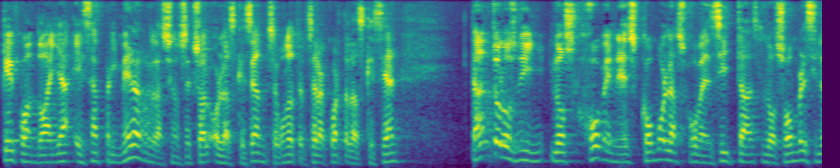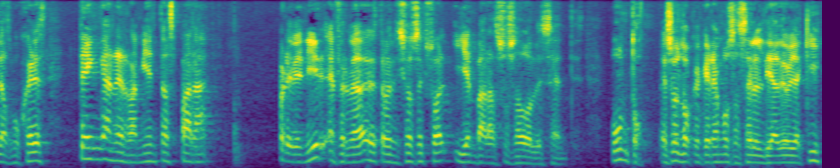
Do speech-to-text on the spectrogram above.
que cuando haya esa primera relación sexual, o las que sean, segunda, tercera, cuarta, las que sean, tanto los, los jóvenes como las jovencitas, los hombres y las mujeres, tengan herramientas para prevenir enfermedades de transmisión sexual y embarazos adolescentes. Punto. Eso es lo que queremos hacer el día de hoy aquí,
